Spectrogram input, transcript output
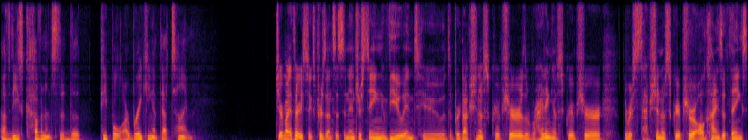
of these covenants that the people are breaking at that time. Jeremiah 36 presents us an interesting view into the production of Scripture, the writing of Scripture, the reception of Scripture, all kinds of things.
